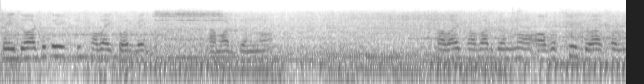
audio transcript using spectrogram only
সেই দোয়াটুকুই একটু সবাই করবেন। আমার জন্য। সবাই সবার জন্য অবশ্যই দোয়া করব।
